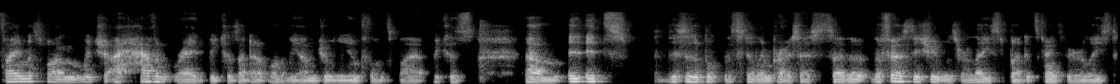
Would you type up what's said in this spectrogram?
famous one, which I haven't read because I don't want to be unduly influenced by it, because um, it, it's this is a book that's still in process. So the, the first issue was released, but it's going to be released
